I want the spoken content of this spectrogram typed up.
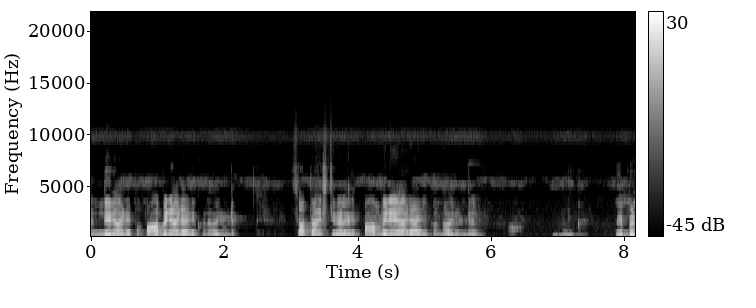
എന്തിനാണ് ഇപ്പോൾ പാമ്പിനെ ആരാധിക്കുന്നവരുണ്ട്. സാത്താനിസ്റ്റുകൾ പാമ്പിനെ ആരാധിക്കുന്നവരുണ്ട്. ഇപ്പോൾ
